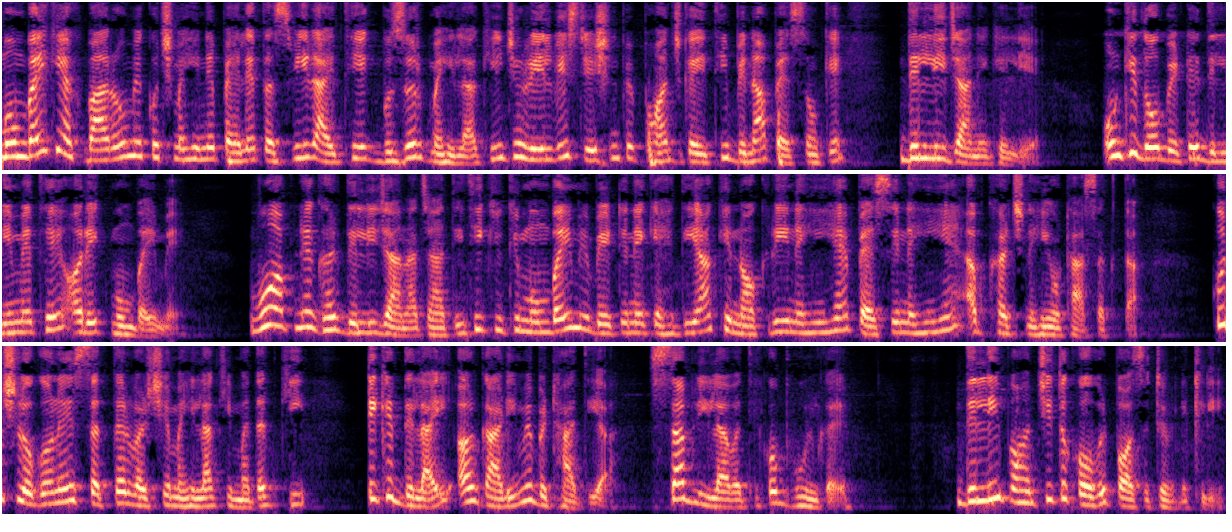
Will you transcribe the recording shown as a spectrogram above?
मुंबई के अखबारों में कुछ महीने पहले तस्वीर आई थी एक बुज़ुर्ग महिला की, जो रेलवे स्टेशन पे पहुँच गई थी बिना पैसों के दिल्ली जाने के लिए। उनके दो बेटे दिल्ली में थे और एक मुंबई में। वो अपने घर दिल्ली जाना चाहती थी, क्योंकि मुंबई में बेटे ने कह दिया कि नौकरी नहीं है, पैसे नहीं है, अब खर्च नहीं उठा सकता। कुछ लोगों ने सत्तर वर्षीय महिला की मदद की, टिकट दिलाई और गाड़ी में बिठा दिया। सब लीलावती को भूल गए। दिल्ली पहुँची तो कोविड पॉजिटिव निकली।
